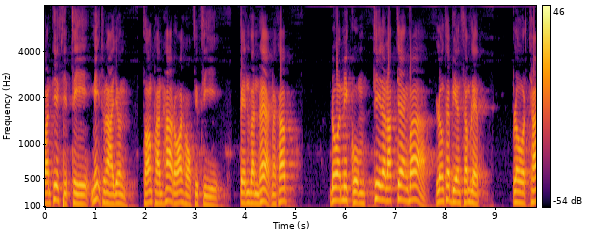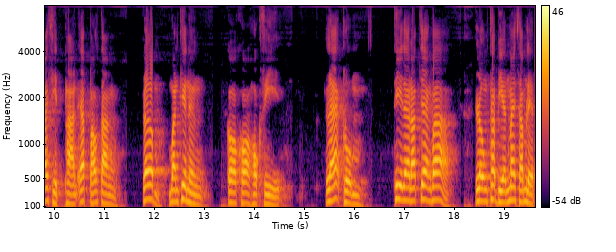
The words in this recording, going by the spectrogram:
วันที่ 14 มิถุนายน 2564 เป็นวันแรกนะครับ โดยมีกลุ่มที่ได้รับแจ้งว่าลงทะเบียนสำเร็จ โปรดใช้สิทธิ์ผ่านแอปเป๋าตังเริ่มวันที่ 1กค64 และกลุ่มที่ได้รับแจ้งว่า ลงทะเบียนไม่สำเร็จ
